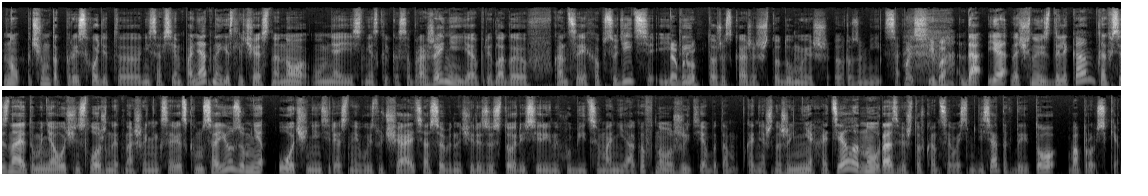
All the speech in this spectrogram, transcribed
Ну, почему так происходит, э, не совсем понятно, если честно, но у меня есть несколько соображений, я предлагаю в конце их обсудить, и Добро. ты тоже скажешь, что думаешь, э, разумеется. Спасибо. Да, я начну издалека. Как все знают, у меня очень сложное отношение к Советскому Союзу. Мне очень интересно его изучать, особенно через истории серийных убийц и маньяков. Но жить я бы там, конечно же, не хотела. Ну, разве что в конце 80-х, да и то вопросик. Вопросики.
